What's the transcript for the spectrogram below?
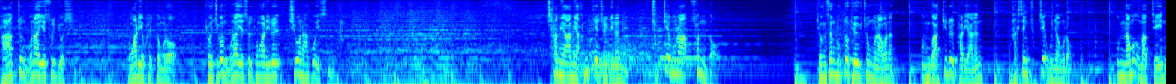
방학 중 문화예술교실, 동아리 활동으로 교직원 문화예술 동아리를 지원하고 있습니다. 참여하며 함께 즐기는 축제문화 선도 경상북도 교육청 문화원은 꿈과 끼를 발휘하는 학생 축제 운영으로 꿈나무 음악제인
